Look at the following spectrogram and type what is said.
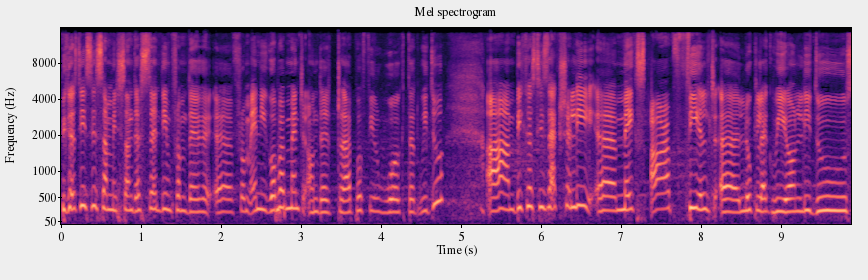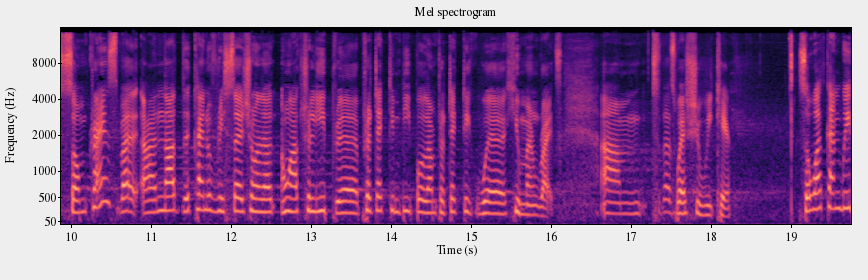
Because this is a misunderstanding from the uh, from any government on the type of field work that we do. Um, because this actually uh, makes our field uh, look like we only do some crimes, but not the kind of research on, on actually pr uh, protecting people and protecting uh, human rights. Um, so that's why should we care. So what can, we,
